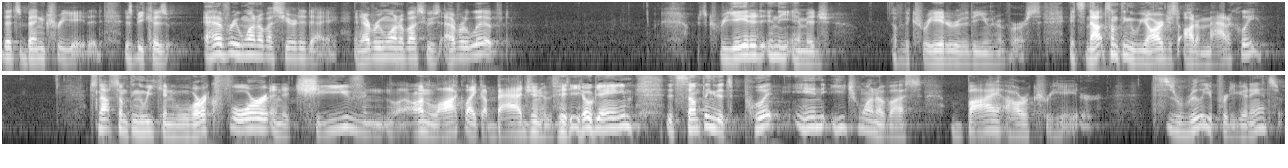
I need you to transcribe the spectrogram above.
that's been created, is because every one of us here today and every one of us who's ever lived was created in the image of the creator of the universe. It's not something we are just automatically. It's not something we can work for and achieve and unlock like a badge in a video game. It's something that's put in each one of us by our Creator. This is really a pretty good answer.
